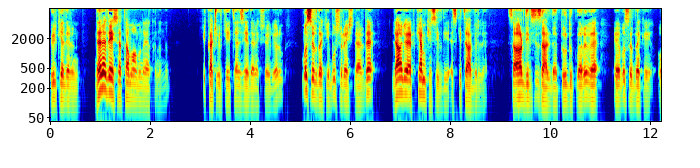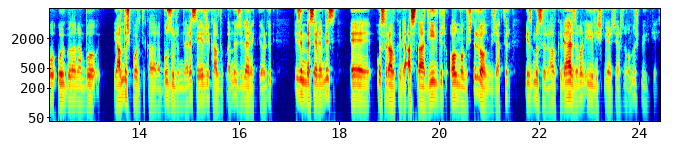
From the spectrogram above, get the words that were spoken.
ülkelerin neredeyse tamamına yakınının birkaç ülkeyi tenzih ederek söylüyorum. Mısır'daki bu süreçlerde lale epkem kesildiği eski tabirle sağır dilsiz halde durdukları ve e, Mısır'daki uygulanan bu yanlış politikalara, bu zulümlere seyirci kaldıklarını üzülerek gördük. Bizim meselemiz e, Mısır halkıyla asla değildir, olmamıştır ve olmayacaktır. Biz Mısır halkıyla her zaman iyi ilişkiler içerisinde olmuş bir ülkeyiz.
